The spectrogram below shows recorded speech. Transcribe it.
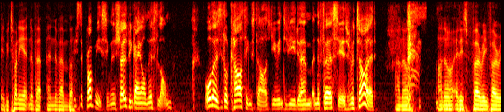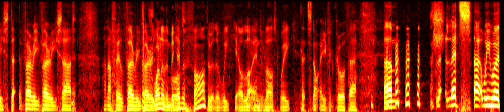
he'd be 28 November. In November. It's the problem you see when the show's been going on this long. All those little karting stars you interviewed um, in the first series have retired. I know. I know. It is very, very, st- very, very sad, and I feel very, very. One of them became a father at the week or lo- end of last week. Let's not even go there. Um, l- let's. Uh, we were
